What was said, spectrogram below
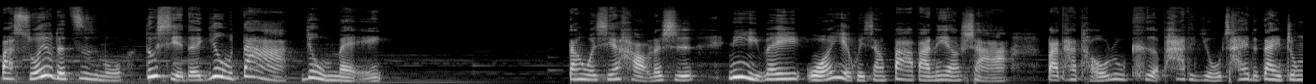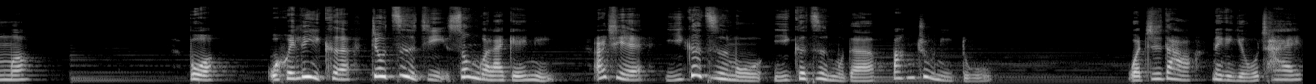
把所有的字母都写得又大又美。当我写好了时，你以为我也会像爸爸那样傻，把它投入可怕的邮差的袋中吗？不，我会立刻就自己送过来给你，而且一个字母一个字母的帮助你读。我知道那个邮差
